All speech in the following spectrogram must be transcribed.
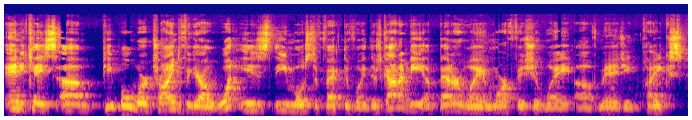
Any case, um, people were trying to figure out what is the most effective way. There's got to be a better way, a more efficient way of managing pikes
